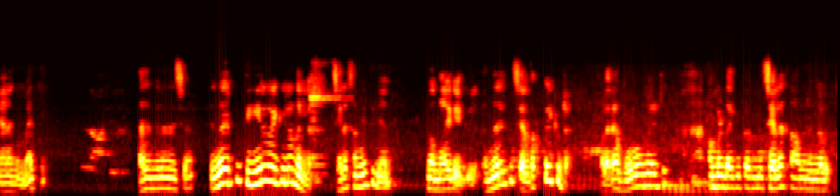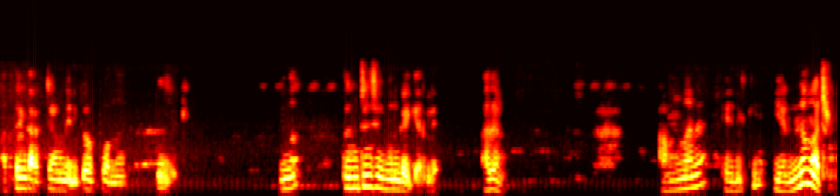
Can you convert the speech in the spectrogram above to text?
ഞാനങ്ങ് മാറ്റി. അതെന്തിനാന്ന് വെച്ചാൽ എന്നായിരുന്നു തീരെ കഴിക്കില്ല എന്നല്ല ചില സമയത്ത് ഞാൻ നന്നായി കഴിക്കില്ല എന്നായിരുന്നു ചിലതൊക്കെ കഴിക്കൂട്ടെ. വളരെ അപൂർവമായിട്ട് അമ്മ ഉണ്ടാക്കി തരുന്ന ചില സാധനങ്ങൾ അത്രയും കറക്റ്റ് ആണെന്ന് എനിക്ക് ഉറപ്പ് വന്ന് ഞാൻ കഴിക്കും ഇന്ന് തൊണ്ണൂറ്റഞ്ച് ശതമാനം കഴിക്കാറില്ല. അതാണ്. അങ്ങനെ എനിക്ക് എണ്ണ മാറ്റണം.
